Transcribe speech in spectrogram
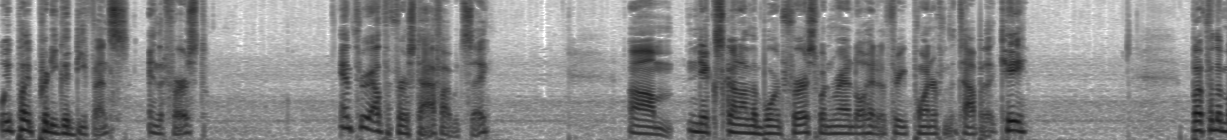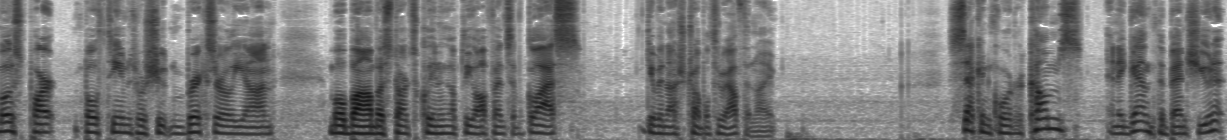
we played pretty good defense in the first and throughout the first half, I would say. Um, Knicks got on the board first when Randle hit a three pointer from the top of the key. But for the most part, both teams were shooting bricks early on. Mo Bamba starts cleaning up the offensive glass, giving us trouble throughout the night. Second quarter comes, and again, the bench unit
